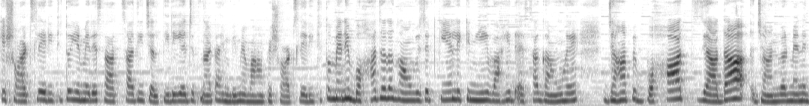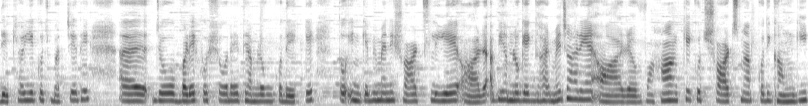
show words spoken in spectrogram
के शॉर्ट्स ले रही थी तो ये मेरे साथ साथ ही चलती रही है। जितना टाइम भी मैं वहाँ पे शॉर्ट्स ले रही थी तो मैंने बहुत ज़्यादा गाँव विज़िट किए हैं, लेकिन ये वाहिद ऐसा गाँव है जहाँ पर बहुत ज़्यादा जानवर मैंने देखे और ये कुछ बच्चे थे जो बड़े खुश हो रहे थे हम लोगों को देख के तो इनके भी मैंने शॉर्ट्स लिए और अभी हम लोग एक घर में जा रहे हैं और वहाँ के कुछ शॉर्ट शॉर्ट्स में आपको दिखाऊँगी।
